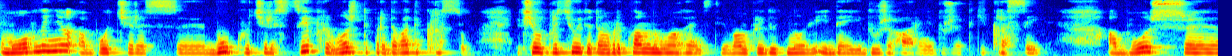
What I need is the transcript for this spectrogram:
мовлення або через е, букви, через цифри можете передавати красу. Якщо ви працюєте там в рекламному агентстві, вам прийдуть нові ідеї, дуже гарні, дуже такі красиві. Або ж е,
